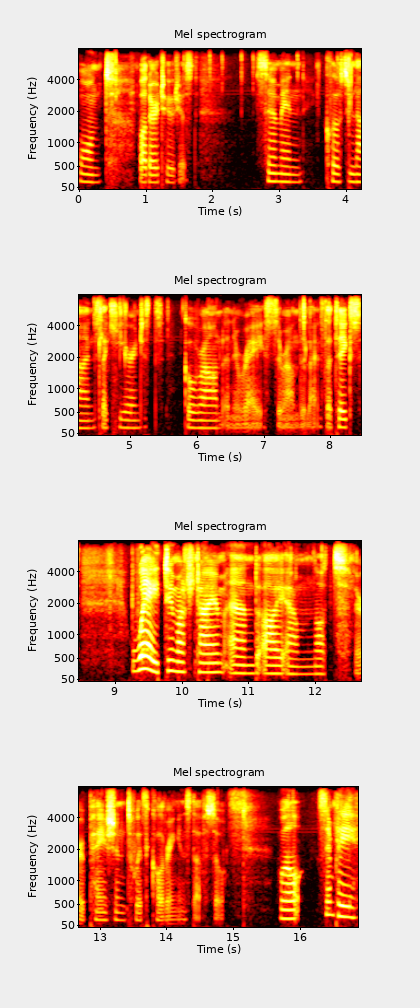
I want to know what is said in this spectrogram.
won't bother to just zoom in close to lines like here and just go around and erase around the lines. That takes way too much time and I am not very patient with coloring and stuff. So we'll simply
